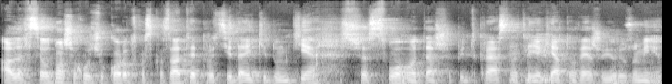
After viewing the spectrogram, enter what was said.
Але все одно ще хочу коротко сказати про ці деякі думки, ще свого дещо підкреслити, як я то вижу і розумію.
